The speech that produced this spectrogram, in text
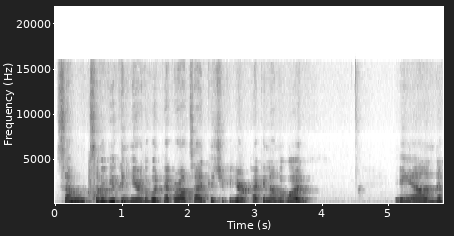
Some some of you can hear the woodpecker outside because you can hear it pecking on the wood. And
